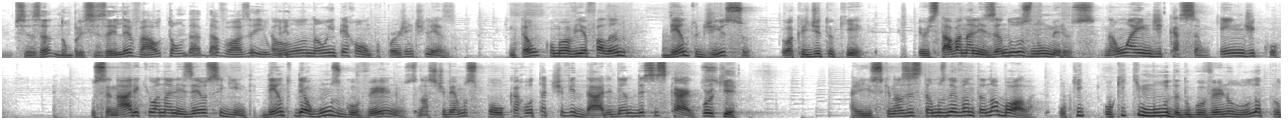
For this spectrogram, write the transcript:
não precisa, não precisa elevar o tom da, da voz aí. Então não interrompa, por gentileza. Então, como eu havia falando, dentro disso, eu acredito que eu estava analisando os números, não a indicação. Quem indicou? O cenário que eu analisei é o seguinte: dentro de alguns governos, nós tivemos pouca rotatividade dentro desses cargos. Por quê? É isso que nós estamos levantando a bola. O que, o que, que muda do governo Lula para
